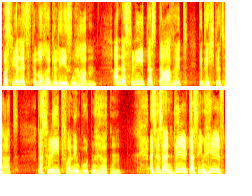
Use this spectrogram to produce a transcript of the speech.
was wir letzte Woche gelesen haben. An das Lied, das David gedichtet hat. Das Lied von dem guten Hirten. Es ist ein Bild, das ihm hilft,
